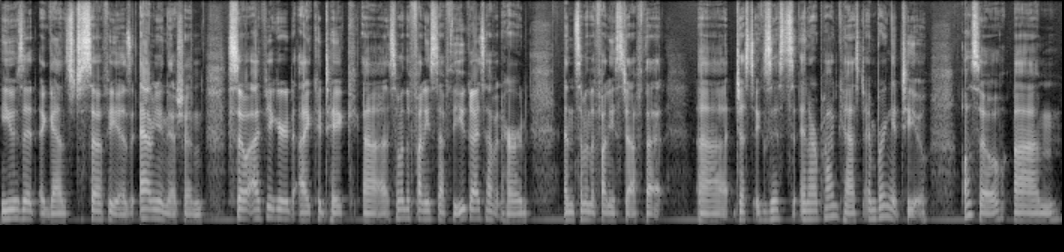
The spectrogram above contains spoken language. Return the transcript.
use it against Sophia's ammunition. So I figured I could take uh, some of the funny stuff that you guys haven't heard and some of the funny stuff that uh, just exists in our podcast and bring it to you. Also, um,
